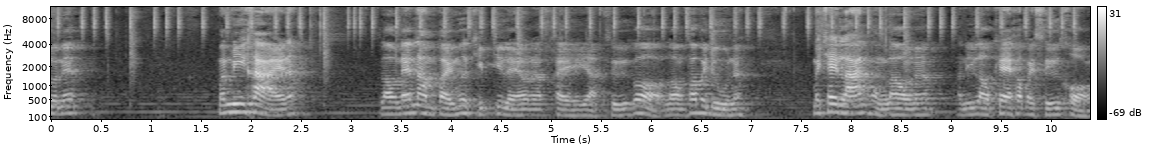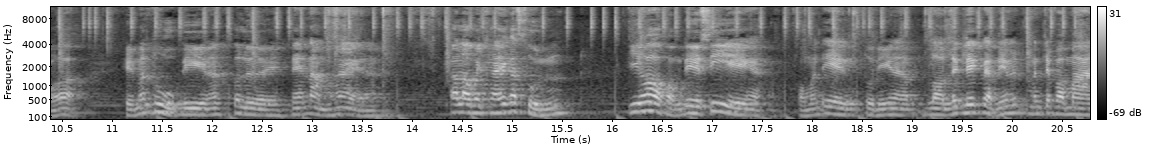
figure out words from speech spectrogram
ตัวเนี้ยมันมีขายนะ เราแนะนำไปเมื่อคลิปที่แล้วนะใครอยากซื้อก็ลองเข้าไปดูนะ ไม่ใช่ร้านของเรานะอันนี้เราแค่เข้าไปซื้อของแล้วเห็นมันถูกดีนะ ก็เลยแนะนำให้นะ ถ้าเราไปใช้กระสุนยี่ห้อของเดซี่เองอะของมันเองตัวนี้นะครับหลอดเล็กๆ แบบนี้มันจะประมาณ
